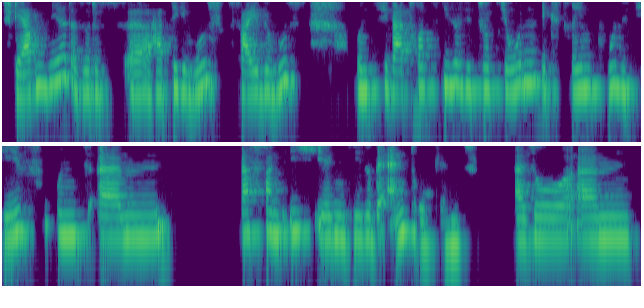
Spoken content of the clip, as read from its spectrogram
sterben wird. Also das äh, hat sie gewusst, war ihr bewusst. Und sie war trotz dieser Situation extrem positiv. Und ähm, das fand ich irgendwie so beeindruckend. Also ähm,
